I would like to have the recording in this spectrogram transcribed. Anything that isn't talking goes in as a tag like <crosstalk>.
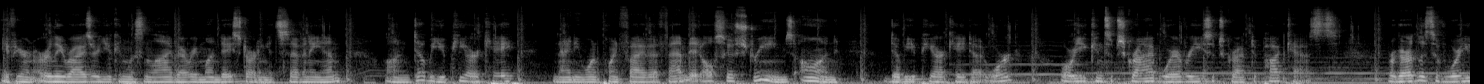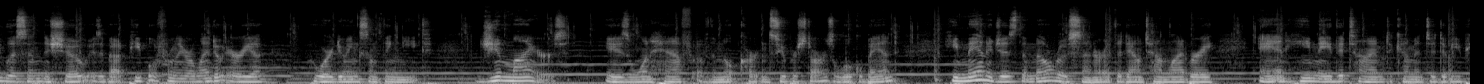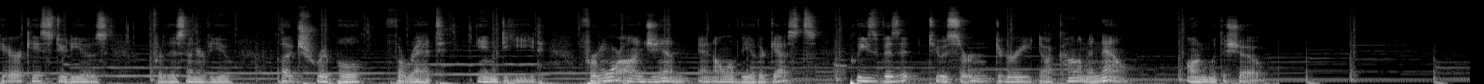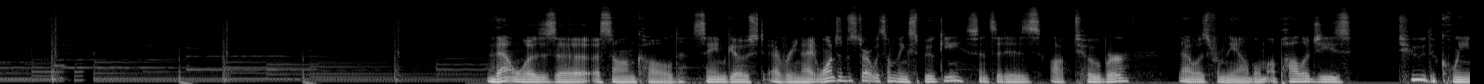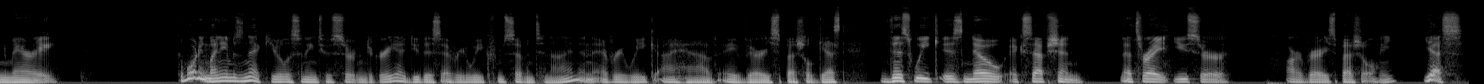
If you're an early riser, you can listen live every Monday starting at 7 a.m. on WPRK 91.5 FM. It also streams on WPRK.org, or you can subscribe wherever you subscribe to podcasts. Regardless of where you listen, the show is about people from the Orlando area who are doing something neat. Jim Myers is one half of the Milk Carton Superstars, a local band. He manages the Melrose Center at the Downtown Library, and he made the time to come into WPRK studios for this interview. A triple threat indeed. For more on Jim and all of the other guests, please visit toacertaindegree.com. And now, on with the show. That was a, a, song called Same Ghost Every Night. Wanted to start with something spooky since it is October. That was from the album Apologies to the Queen Mary. Good morning. My name is Nick. You're listening to a certain degree. I do this every week from 7 to 9, and every week I have a very special guest. This week is no exception. That's right. You, sir, are very special. Me? Yes.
